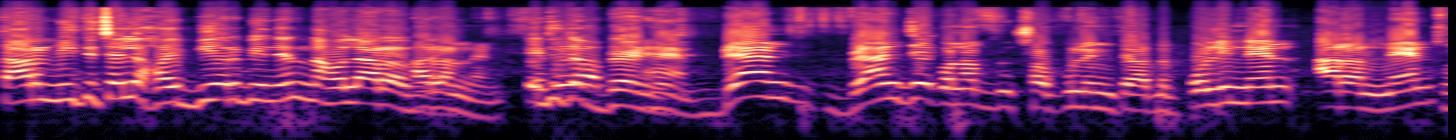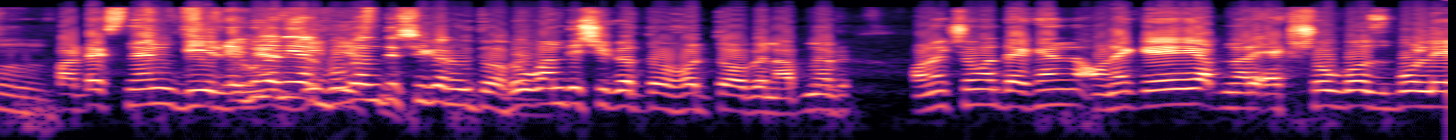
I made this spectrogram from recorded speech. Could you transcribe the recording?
তার নিতে চাইলে হয় বিআরবি নেন না হলে আর আর নেন। এই এগুলো- ব্র্যান্ড হ্যাঁ ব্র্যান্ড ব্র্যান্ড যে কোনো সবগুলো নিতে হবে। পলি নেন আর আর নেন পাটেক্স নেন বিয়ের এগুলো নিয়ে ভোগান্তির শিকার হইতে হবে। ভোগান্তি শিকার তো হতে হবে না। আপনার অনেক সময় দেখেন অনেকে আপনার একশো গজ বলে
